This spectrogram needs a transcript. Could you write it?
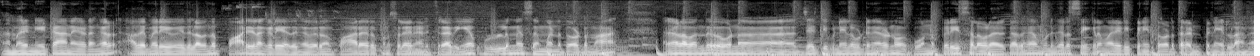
அந்த மாதிரி நீட்டான இடங்கள். அதே மாதிரி இதில் வந்து பாறையெல்லாம் கிடையாதுங்க. வெறும் பாறை இருக்குன்னு சொல்லி நினச்சிடாதீங்க. ஃபுல்லுமே செம்மண் தோட்டம் தான். அதனால் வந்து ஒன்று ஜெயிச்சி பண்ணியில் விட்டு நேரம்னு ஒன்றும் பெரிய செலவில் இருக்காதுங்க. முடிஞ்சாலும் சீக்கிரமாக ரெடி பண்ணி தோட்டத்தை ரன் பண்ணிடலாங்க.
